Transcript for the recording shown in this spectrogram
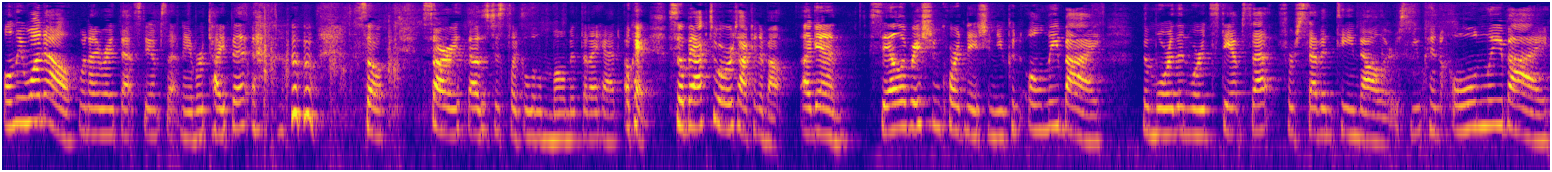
only one L when I write that stamp set name or type it. so sorry, that was just like a little moment that I had. Okay, so back to what we're talking about. Again, Sale-a-bration coordination. You can only buy the More Than Words stamp set for $17. You can only buy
